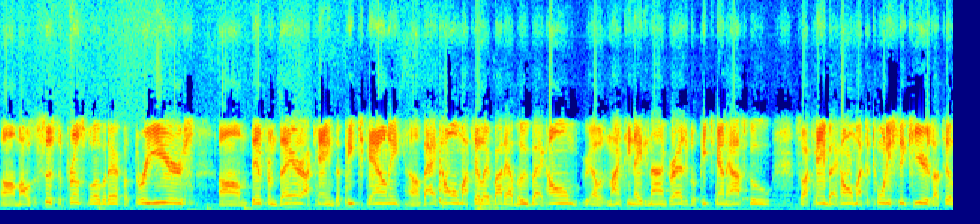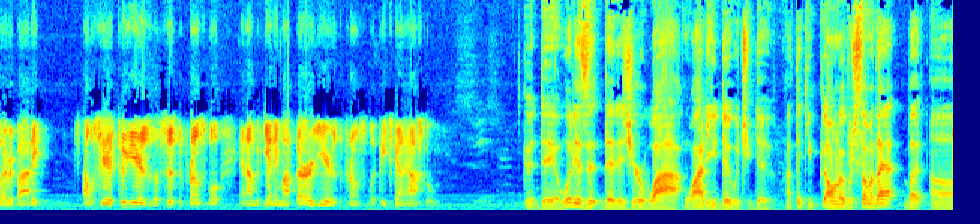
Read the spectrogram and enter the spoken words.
Um, I was assistant principal over there for three years. Um, then from there, I came to Peach County. Uh, back home, I tell everybody I moved back home. I was 1989 graduate of Peach County High School. So I came back home after 26 years. I tell everybody I was here two years as assistant principal, and I'm beginning my third year as the principal at Peach County High School. Good deal. What is it that is your why? Why do you do what you do? I think you've gone over some of that, but uh,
